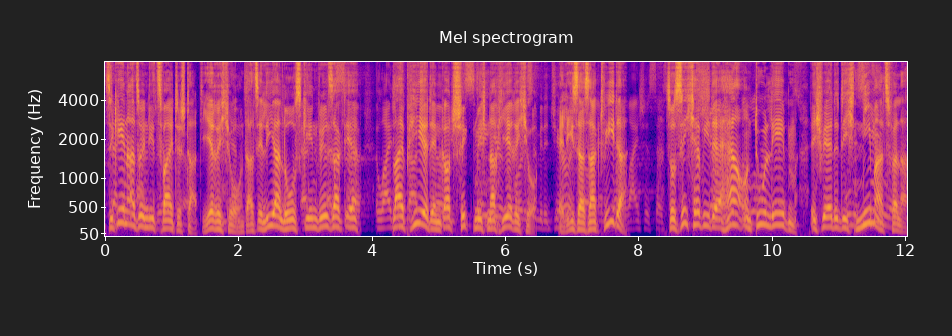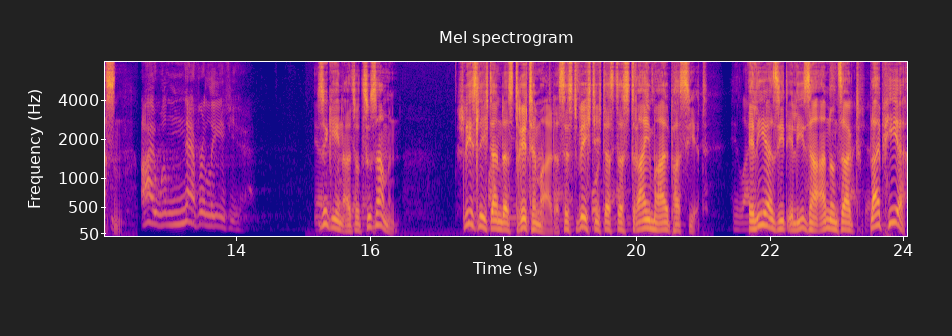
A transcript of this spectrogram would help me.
Sie gehen also in die zweite Stadt, Jericho, und als Elia losgehen will, sagt er, bleib hier, denn Gott schickt mich nach Jericho. Elisa sagt wieder, so sicher wie der Herr und du leben, ich werde dich niemals verlassen. Sie gehen also zusammen. Schließlich dann das dritte Mal. Das ist wichtig, dass das dreimal passiert. Elia sieht Elisa an und sagt, bleib hier,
